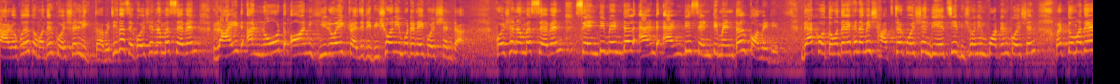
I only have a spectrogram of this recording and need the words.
তার উপরে তোমাদের কোয়েশ্চেন লিখতে হবে, ঠিক আছে? Question number seven write a note on heroic tragedy ভীষণ ইম্পর্টেন্ট এই কোয়েশ্চেনটা question number seven sentimental and anti sentimental comedy দেখো, তোমাদের এখানে আমি সাতটা কোয়েশ্চেন দিয়েছি, ভীষণ ইম্পর্টেন্ট কোয়েশ্চেন বাট তোমাদের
